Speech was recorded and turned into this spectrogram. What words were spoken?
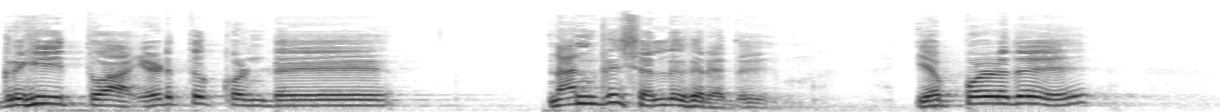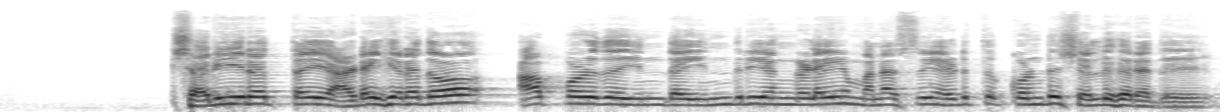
கிரகித்வா எடுத்துக்கொண்டு நன்கு செல்லுகிறது. எப்பொழுது சரீரத்தை அடைகிறதோ அப்பொழுது இந்த இந்திரியங்களையும் மனசையும் எடுத்துக்கொண்டு செல்லுகிறது.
